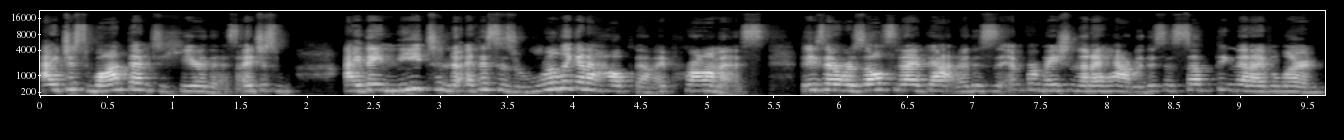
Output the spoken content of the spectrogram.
I just want them to hear this. I just, I they need to know. This is really going to help them. I promise. These are results that I've gotten, or this is information that I have, or this is something that I've learned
